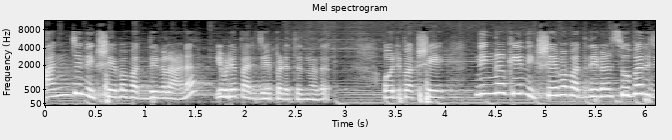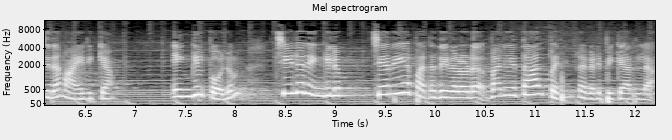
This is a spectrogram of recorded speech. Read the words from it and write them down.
അഞ്ച് നിക്ഷേപ പദ്ധതികളാണ് ഇവിടെ പരിചയപ്പെടുത്തുന്നത്. ഒരുപക്ഷെ നിങ്ങൾക്ക് ഈ നിക്ഷേപ പദ്ധതികൾ സുപരിചിതമായിരിക്കാം. എങ്കിൽ പോലും ചിലരെങ്കിലും ചെറിയ പദ്ധതികളോട് വലിയ താല്പര്യം പ്രകടിപ്പിക്കാറില്ല.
